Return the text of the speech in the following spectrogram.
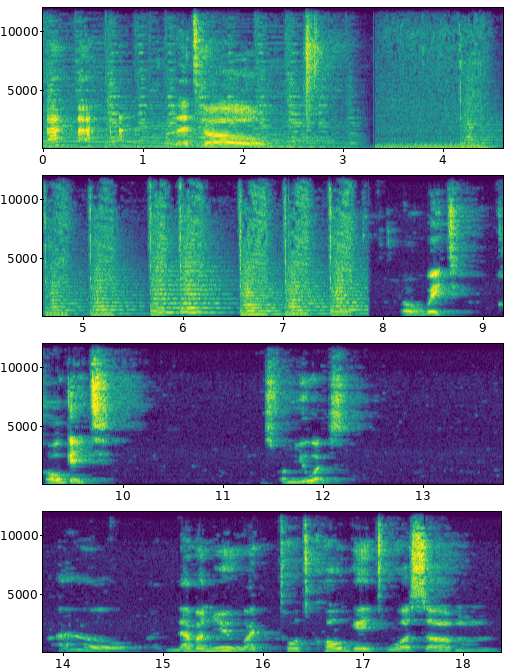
let's go! Oh wait, Colgate is from US. Oh, never knew. I thought Colgate was um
